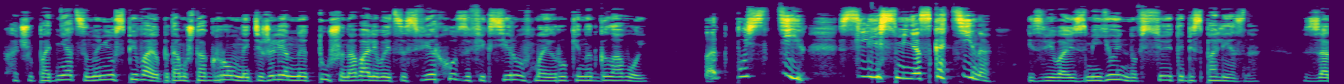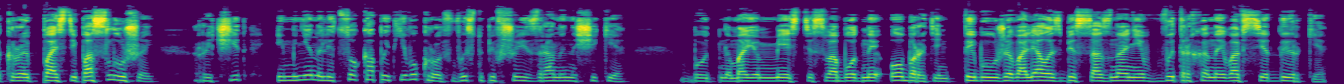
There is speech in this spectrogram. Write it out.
Хочу подняться, но не успеваю, потому что огромная тяжеленная туша наваливается сверху, зафиксировав мои руки над головой. «Отпусти! Слезь с меня, скотина!» Извиваюсь змеей, но все это бесполезно. «Закрой пасть и послушай!» Рычит, и мне на лицо капает его кровь, выступившая из раны на щеке. Будь на моем месте свободный оборотень, ты бы уже валялась без сознания, вытраханной во все дырки.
